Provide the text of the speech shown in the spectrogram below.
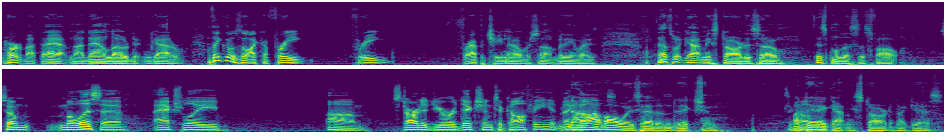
heard about that, and I downloaded it and got her. I think it was like a free free frappuccino or something. But anyways, that's what got me started. So it's Melissa's fault. So Melissa actually um, started your addiction to coffee at No, McDonald's. I've always had an addiction. to My coffee? dad got me started, I guess.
